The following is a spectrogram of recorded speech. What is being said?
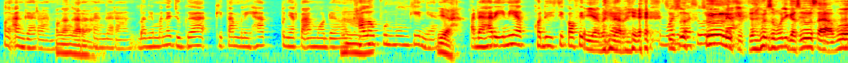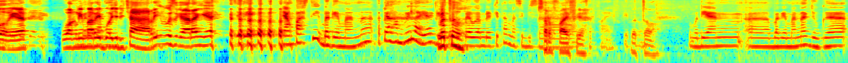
penganggaran. Penganggaran. Penganggaran. Bagaimana juga kita melihat penyertaan modal kalaupun mungkin ya. Hmm. Iya. Pada hari ini ya kondisi Covid Iya ini benar ya. Semua Susu- juga sulit, ya. Semua juga susah bu ya. Jadi, Uang lima ribu aja dicari bu sekarang ya. Jadi yang pasti bagaimana, tapi alhamdulillah ya gitu, Betul. BUMD kita masih bisa Survive ya. survive gitu. Betul. Kemudian eh, bagaimana juga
